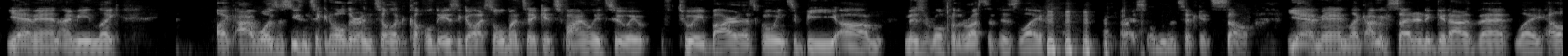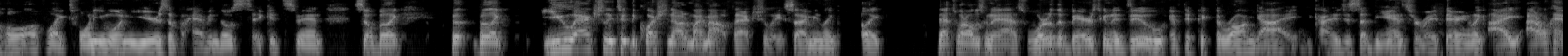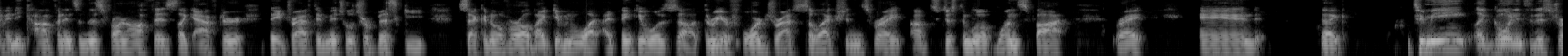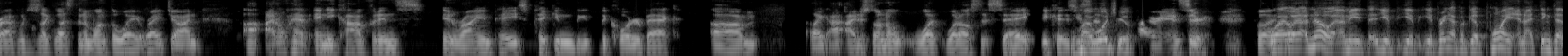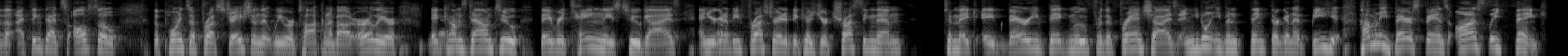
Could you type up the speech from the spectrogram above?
Yeah, man. I mean, like like I was a season ticket holder until like a couple days ago. I sold my tickets finally to a to a buyer that's going to be um, miserable for the rest of his life. I sold him the tickets. So yeah, man, like I'm excited to get out of that like hellhole of like 21 years of having those tickets, man. So, but like, but but like you actually took the question out of my mouth, actually. So I mean, like like that's what I was going to ask. What are the Bears going to do if they pick the wrong guy? You kind of just said the answer right there. And like, I, I don't have any confidence in this front office. Like after they drafted Mitchell Trubisky second overall by giving what I think it was uh, three or four draft selections, right? Uh, just to move up one spot, right? And like to me, like going into this draft, which is like less than a month away, right, John? Uh, I don't have any confidence in Ryan Pace picking the, the quarterback. Um, like I, I, just don't know what what else to say because why would you? Our answer, but well, well, no, I mean you, you, you bring up a good point, and I think that I think that's also the points of frustration that we were talking about earlier. It yeah. comes down to they retain these two guys, and you're yeah. going to be frustrated because you're trusting them to make a very big move for the franchise, and you don't even think they're going to be here. How many Bears fans honestly think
